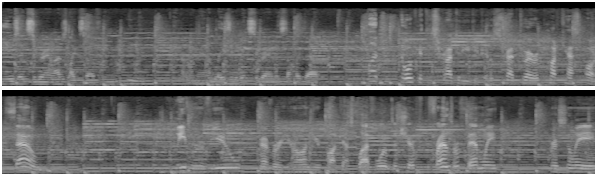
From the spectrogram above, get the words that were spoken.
use Instagram. I just like stuff. Mm. I don't know, man. I'm lazy with Instagram and stuff like that. But don't forget to subscribe to the YouTube channel, subscribe to wherever podcasts are found. Leave a review wherever you're on your podcast platforms and share with your friends or family. Personally,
